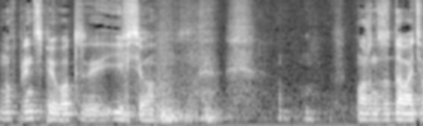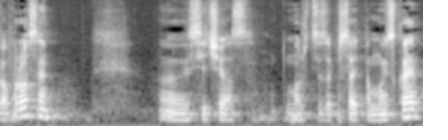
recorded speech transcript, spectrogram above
Ну, в принципе, вот и все. Можно задавать вопросы э, сейчас. Можете записать там мой скайп,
